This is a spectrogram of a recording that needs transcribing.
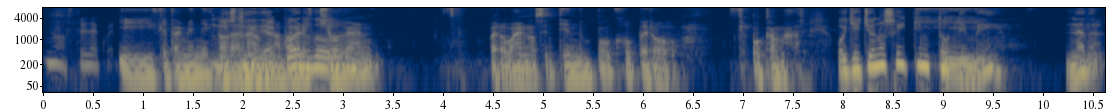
No, estoy de acuerdo. Y que también ignoran estoy a Barry. Keoghan. Pero bueno, se entiende un poco, pero qué poca madre. Oye, yo no soy Tim Totem, ¿eh? Nada.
